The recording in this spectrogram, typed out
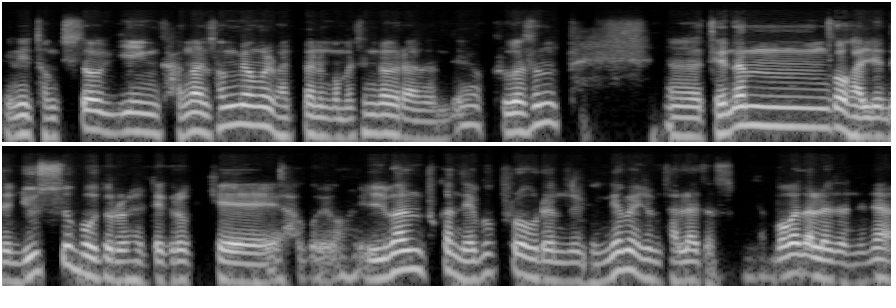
굉장히 정치적인 강한 성명을 발표하는 것만 생각을 하는데요. 그것은 어, 대남과 관련된 뉴스 보도를 할 때 그렇게 하고요. 일반 북한 내부 프로그램들 굉장히 좀 달라졌습니다. 뭐가 달라졌느냐?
